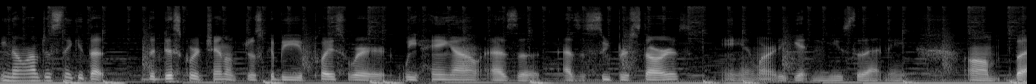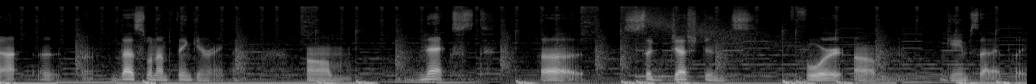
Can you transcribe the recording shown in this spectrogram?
you know, I'm just thinking that the Discord channel just could be a place where we hang out as a as a superstars, and I'm already getting used to that name. Um, but I, uh, uh, that's what I'm thinking right now. Um, next, uh, suggestions for um, games that I play.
